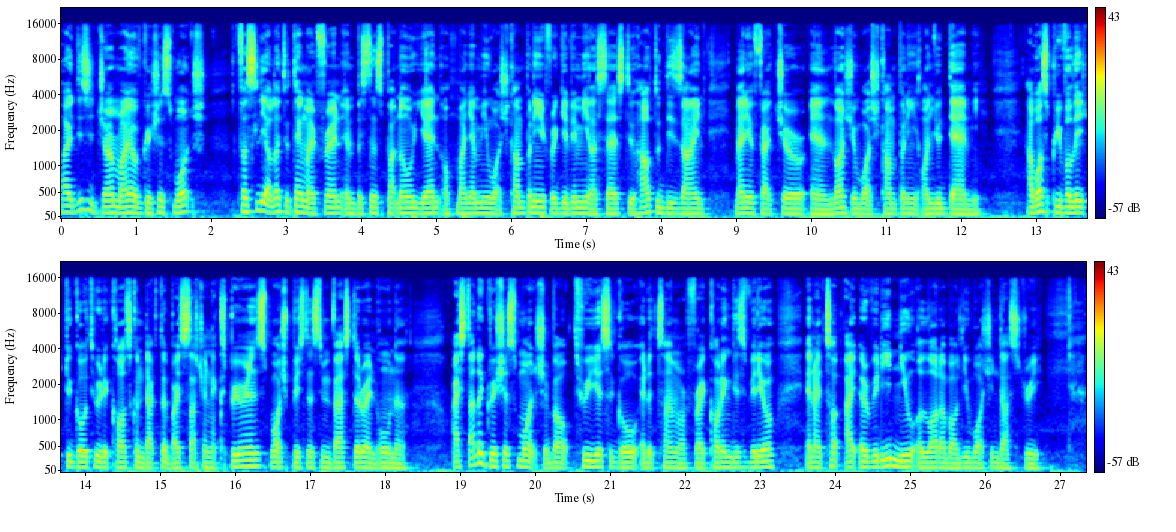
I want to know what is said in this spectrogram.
Hi, this is Jeremiah of Gracious Watch. Firstly, I'd like to thank my friend and business partner Jahn of Miami Watch Company for giving me access to how to design, manufacture, and launch a watch company on Udemy. I was privileged to go through the course conducted by such an experienced watch business investor and owner. I started Gracious Watch about 3 years ago at the time of recording this video and I thought I already knew a lot about the watch industry.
